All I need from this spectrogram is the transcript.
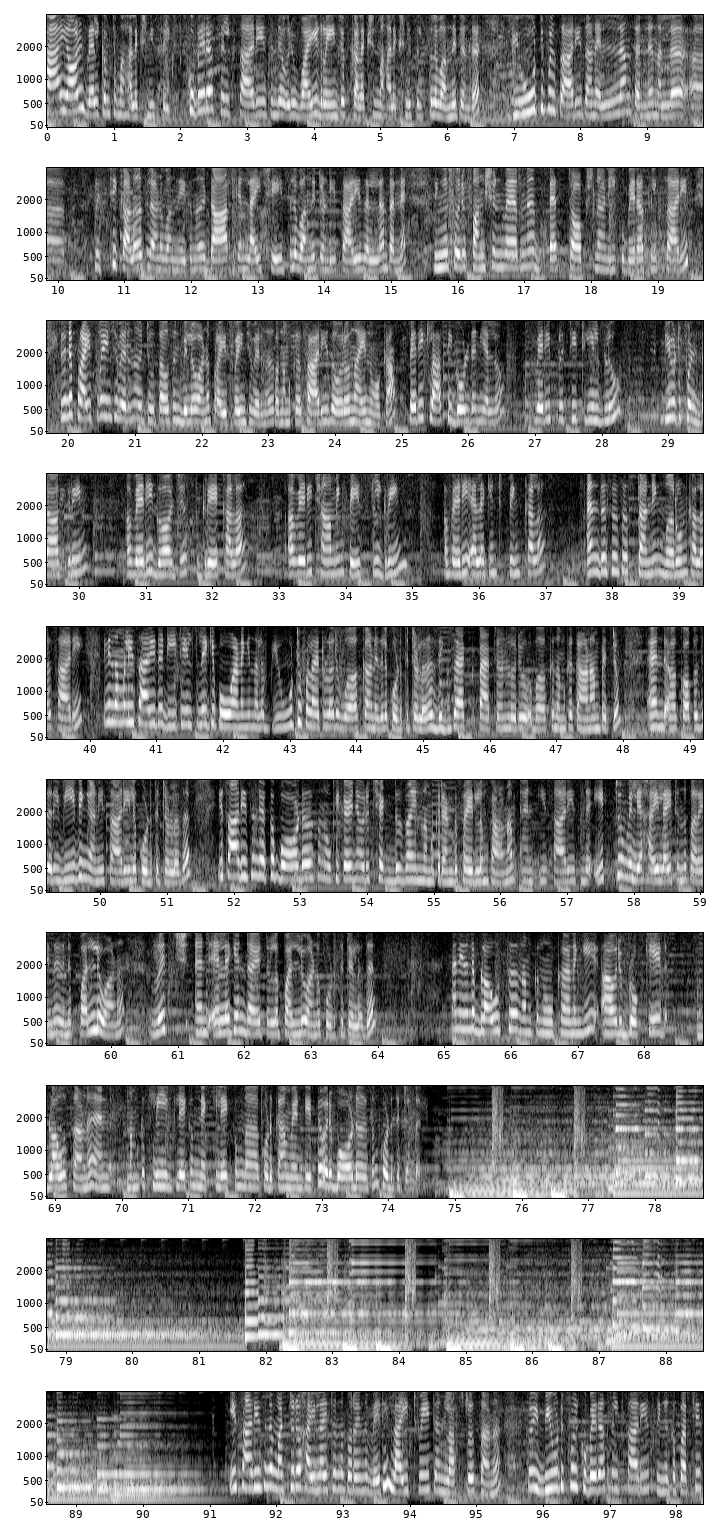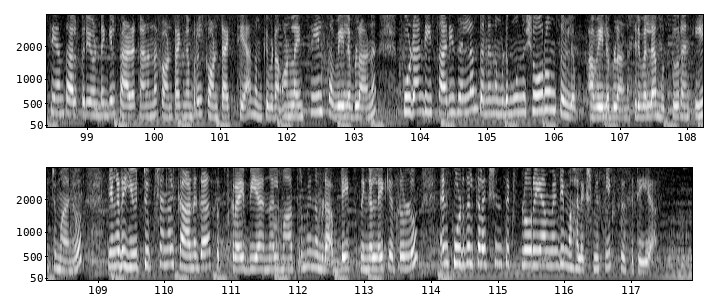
Hi all welcome to Mahalakshmi silks Kubera silk സാരീസിന്റെ ഒരു wide range of collection Mahalakshmi സിൽക്സിൽ വന്നിട്ടുണ്ട്. Beautiful സാരീസാണ് എല്ലാം തന്നെ നല്ല പ്രിറ്റി കളേഴ്സിലാണ് വന്നിരിക്കുന്നത് ഡാർക്ക് ആൻഡ് ലൈറ്റ് ഷെയ്ഡ്സിൽ വന്നിട്ടുണ്ട് ഈ സാരീസ് എല്ലാം തന്നെ. നിങ്ങൾക്കൊരു ഫംഗ്ഷൻ വെയറിന് ബെസ്റ്റ് ഓപ്ഷനാണ് ഈ കുബേര സിൽക്ക് സാരീസ് ഇതിന്റെ പ്രൈസ് റേഞ്ച് വരുന്നത് ടു തൗസൻഡ് ബിലോ ആണ് പ്രൈസ് റേഞ്ച് വരുന്നത്. അപ്പോൾ നമുക്ക് സാരീസ് ഓരോന്നായി നോക്കാം. Very classy golden yellow very pretty teal blue beautiful dark green, a very gorgeous grey color, a very charming pastel green, a very elegant pink color. And this is a stunning maroon colour sari ഇനി നമ്മൾ ഈ സാരിയുടെ ഡീറ്റെയിൽസിലേക്ക് പോവുകയാണെങ്കിൽ നല്ല beautiful ആയിട്ടുള്ള ഒരു വർക്കാണ് ഇതിൽ കൊടുത്തിട്ടുള്ളത്. സിഗ്സാക്ക് പാറ്റേണിലൊരു വർക്ക് നമുക്ക് കാണാൻ പറ്റും. ആൻഡ് കോപ്പസറി വീവിംഗ് ആണ് ഈ സാരിയിൽ കൊടുത്തിട്ടുള്ളത്. ഈ സാരീസിന്റെ ഒക്കെ ബോർഡേഴ്സ് നോക്കിക്കഴിഞ്ഞാൽ ഒരു ചെക്ക് ഡിസൈൻ നമുക്ക് രണ്ട് സൈഡിലും കാണാം. ആൻഡ് ഈ സാരീസിന്റെ ഏറ്റവും വലിയ ഹൈലൈറ്റ് എന്ന് പറയുന്നത് ഇതിന്റെ പല്ലുവാണ്. റിച്ച് ആൻഡ് എലഗന്റ് ആയിട്ടുള്ള പല്ലുവാണ് കൊടുത്തിട്ടുള്ളത്. ആൻഡ് ഇതിന്റെ ബ്ലൗസ് നമുക്ക് നോക്കുകയാണെങ്കിൽ ആ ഒരു ബ്രൊക്കേഡ് ബ്ലൗസാണ് ആൻഡ് നമുക്ക് സ്ലീവ്സിലേക്കും നെക്കിലേക്കും കൊടുക്കാൻ വേണ്ടിയിട്ട് ഒരു ബോർഡേഴ്സും കൊടുത്തിട്ടുണ്ട്. ഈ സാരീസിന്റെ മറ്റൊരു ഹൈലൈറ്റ് എന്ന് പറയുന്നത് very light weight and lustrous ആണ്. സോ ഈ ബ്യൂട്ടിഫുൾ കുബേര സിൽക്ക് സാരീസ് നിങ്ങൾക്ക് പർച്ചേസ് ചെയ്യാൻ താല്പര്യമുണ്ടെങ്കിൽ താഴെ കാണുന്ന കോൺടാക്ട് നമ്പറിൽ കോൺടാക്ട് ചെയ്യാം. നമുക്കിവിടെ ഓൺലൈൻ സെയിൽസ് അവൈലബിൾ ആണ്. കൂടാണ്ട് ഈ സാരീസ് എല്ലാം തന്നെ നമ്മുടെ മൂന്ന് ഷോറൂംസിലും അവൈലബിൾ ആണ്. തിരുവല്ല മുത്തൂർ ആൻഡ് ഏറ്റുമാനൂർ. ഞങ്ങളുടെ യൂട്യൂബ് ചാനൽ കാണുക സബ്സ്ക്രൈബ് ചെയ്യുക എന്നാൽ മാത്രമേ നമ്മുടെ അപ്ഡേറ്റ്സ് നിങ്ങളിലേക്ക് എത്തുള്ളൂ. ആൻഡ് കൂടുതൽ കളക്ഷൻസ് എക്സ്പ്ലോർ ചെയ്യാൻ വേണ്ടി മഹാലക്ഷ്മി സിൽക്സ് വിസിറ്റ് ചെയ്യുക.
